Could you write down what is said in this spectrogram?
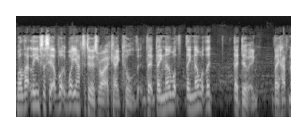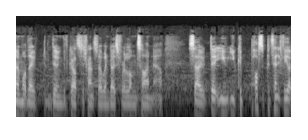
Well, that leaves us. What, what you have to do is right. Okay, cool. They, they know what they know what they're they're doing. They have known what they've been doing with regards to transfer windows for a long time now. So you you could possibly potentially,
